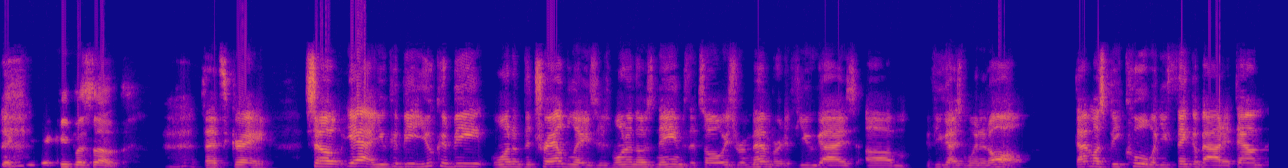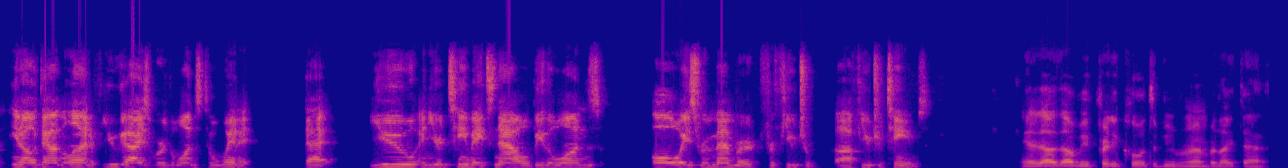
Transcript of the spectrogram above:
they, keep, they keep us up. That's great. So yeah, you could be you could be one of the trailblazers, one of those names that's always remembered if you guys um, if you guys win it all. That must be cool when you think about it down you know down the line. If you guys were the ones to win it, that you and your teammates now will be the ones always remembered for future uh, future teams. Yeah, that that'll be pretty cool to be remembered like that.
